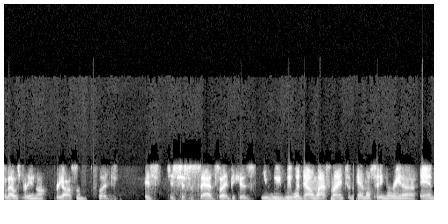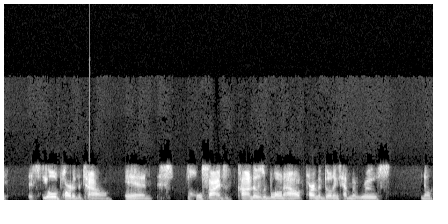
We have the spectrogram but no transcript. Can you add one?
So that was pretty pretty awesome. But it's it's just a sad sight because you, we we went down last night to the Panama City Marina and it's the old part of the town and the whole sides of condos are blown out, apartment buildings have no roofs. You know,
